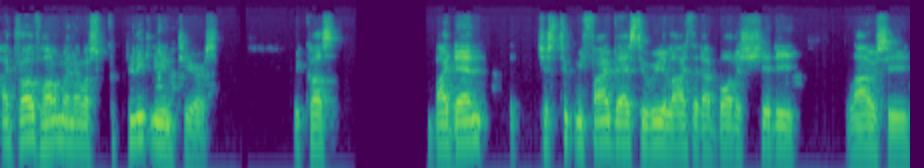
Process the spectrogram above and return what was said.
I drove home and I was completely in tears because by then it just took me five days to realize that I bought a shitty, lousy,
